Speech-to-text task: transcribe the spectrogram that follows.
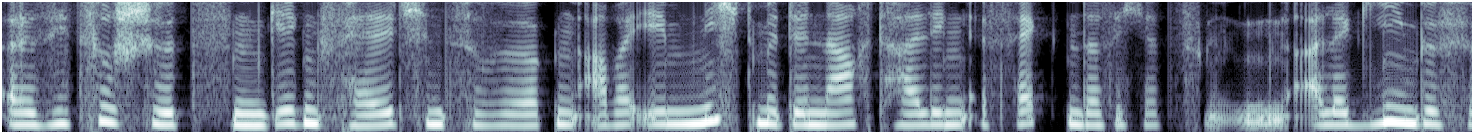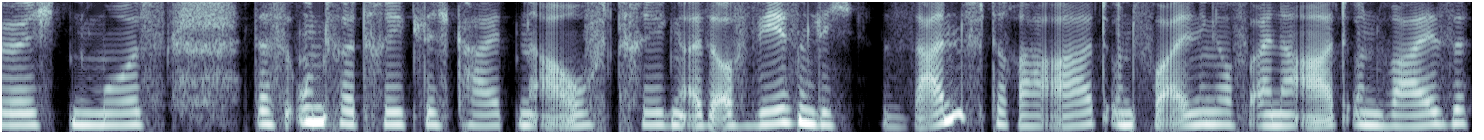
äh, sie zu schützen, gegen Fältchen zu wirken, aber eben nicht mit den nachteiligen Effekten, dass ich jetzt äh, Allergien befürchten muss, dass Unverträglichkeiten auftreten, also auf wesentlich sanftere Art und vor allen Dingen auf eine Art und Weise,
